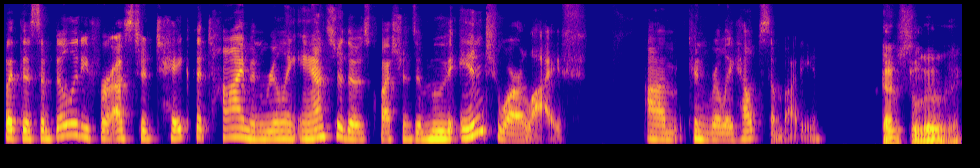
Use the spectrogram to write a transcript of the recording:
but this ability for us to take the time and really answer those questions and move into our life um, can really help somebody. Absolutely.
